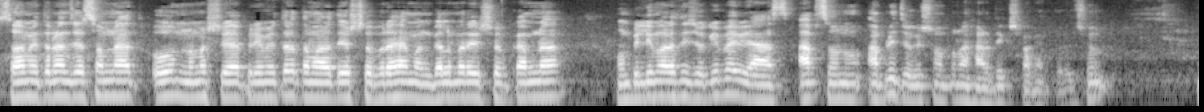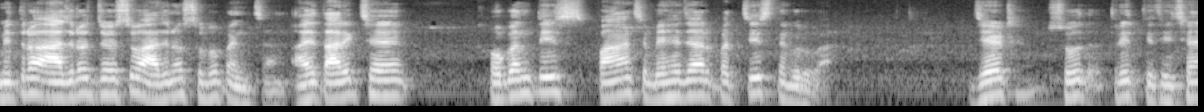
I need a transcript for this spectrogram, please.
સ્વામિત્રણ જય સોમનાથ. ઓમ નમઃ પ્રિય મિત્રો, તમારો દિવસ શુભ રહે મંગલમય શુભકામના. હું બિલીમારાથી જોગીભાઈ વ્યાસ, આપ સૌનું આપણી જોગેશમાં પણ હાર્દિક સ્વાગત કરું છું. મિત્રો, આજરોજ જોઈશું આજનો શુભ પંચાંગ. આજે તારીખ છે ઓગણત્રીસ પાંચ બે હજાર પચીસને ગુરુવાર. જેઠ, સુદ, ત્રીજ તિથિ છે.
